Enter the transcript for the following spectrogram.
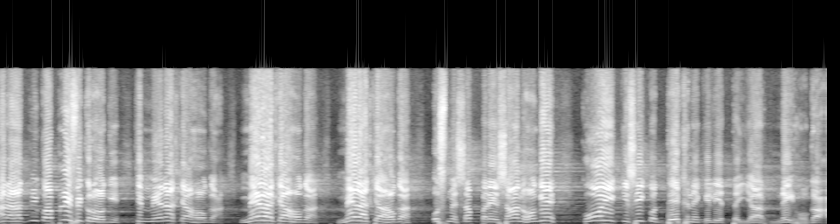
ہر آدمی کو اپنی فکر ہوگی کہ میرا کیا ہوگا، میرا کیا ہوگا، میرا کیا ہوگا۔ اس میں سب پریشان ہوں گے۔ کوئی کسی کو دیکھنے کے لیے تیار نہیں ہوگا۔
